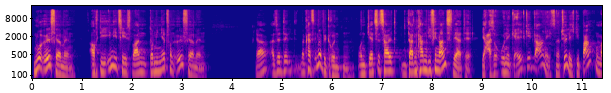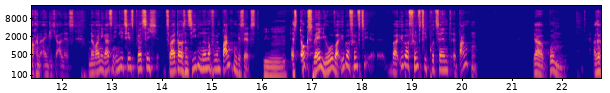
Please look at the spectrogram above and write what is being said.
nur Ölfirmen. Auch die Indizes waren dominiert von Ölfirmen. Ja, also man kann es immer begründen. Und jetzt ist halt, dann kamen die Finanzwerte. Ja, also ohne Geld geht gar nichts. Natürlich, die Banken machen eigentlich alles. Und dann waren die ganzen Indizes plötzlich 2007 nur noch von Banken besetzt. Mhm. Der Stocks Value war über 50, war über 50 Prozent Banken. Ja, bumm. Also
